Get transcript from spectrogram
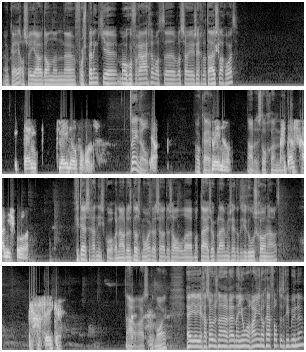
Oké, okay, als we jou dan een voorspellingje mogen vragen, wat, wat zou je zeggen dat de uitslag wordt? Ik denk 2-0 voor ons. 2-0? Ja. Oké. Okay. 2-0. Nou, dat is toch een... Vitesse gaat niet scoren. Vitesse gaat niet scoren. Nou, dat, is, dat is mooi. Daar zal, uh, Matthijs ook blij mee zijn dat hij zijn doel schoon houdt. Ja, zeker. Nou, hartstikke mooi. Hey, je gaat zo dus naar, naar Jong Oranje nog even op de tribune?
